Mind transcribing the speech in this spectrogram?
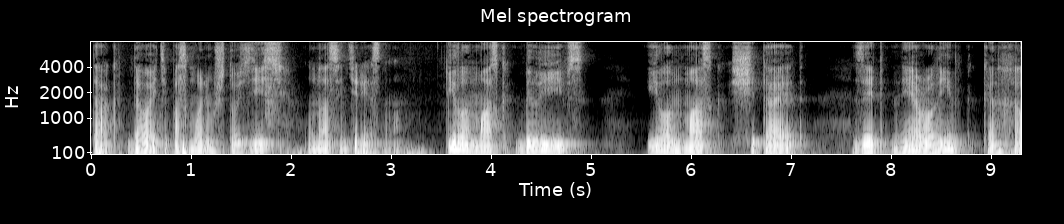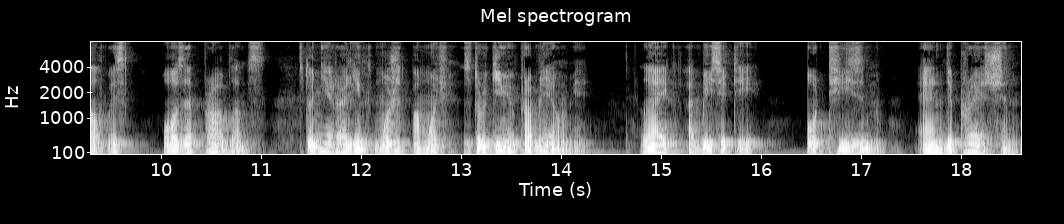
Так, давайте посмотрим, что здесь у нас интересного. Илон Маск believes, Илон Маск считает, that Neuralink can help with other problems, что Neuralink может помочь с другими проблемами, like obesity, autism and depression,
